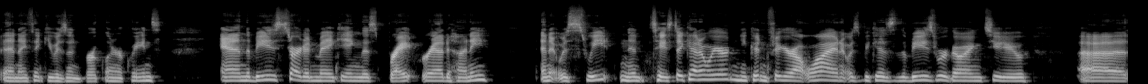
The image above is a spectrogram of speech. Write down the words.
And I think he was in Brooklyn or Queens. And the bees started making this bright red honey and it was sweet and it tasted kind of weird and he couldn't figure out why. And it was because the bees were going to uh,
